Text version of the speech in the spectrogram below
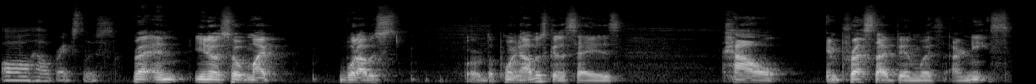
all hell breaks loose. Right, and you know, so my what I was, or the point I was going to say is how impressed I've been with our niece.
